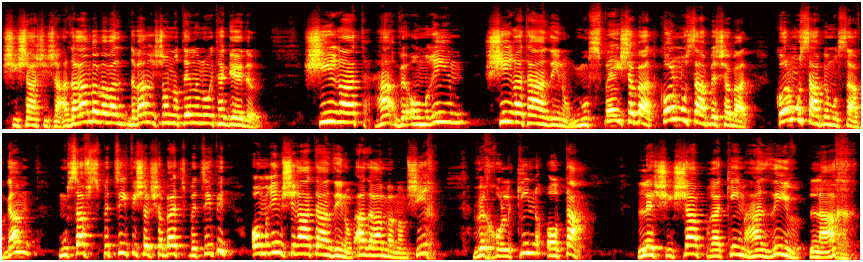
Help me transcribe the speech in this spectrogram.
שישה שישה. אז הרמב"ם אבל דבר ראשון נותן לנו את הגדר. שירת, ה... ואומרים שירת האזינו, מוספי שבת, כל מוסף בשבת, כל מוסף במוסף, גם מוסף ספציפי של שבת ספציפית, אומרים שירת האזינו. ואז הרמב"ם ממשיך, וחולקין אותה לשישה פרקים הזיו לך,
